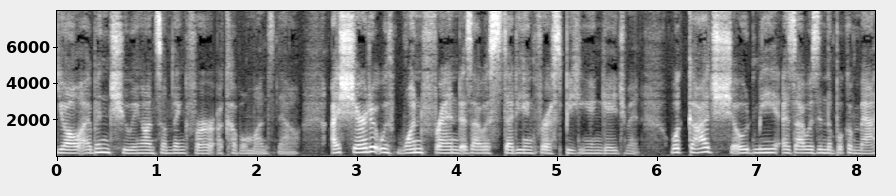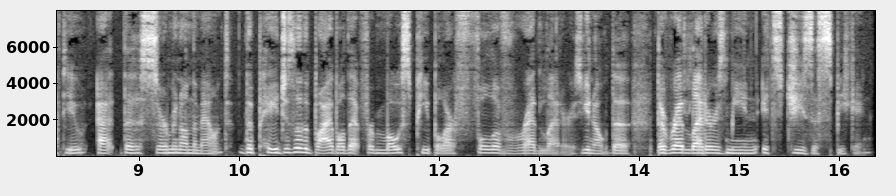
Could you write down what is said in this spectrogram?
Y'all, I've been chewing on something for a couple months now. I shared it with one friend as I was studying for a speaking engagement. What God showed me as I was in the book of Matthew at the Sermon on the Mount, the pages of the Bible that for most people are full of red letters. You know, the, the red letters mean it's Jesus speaking.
